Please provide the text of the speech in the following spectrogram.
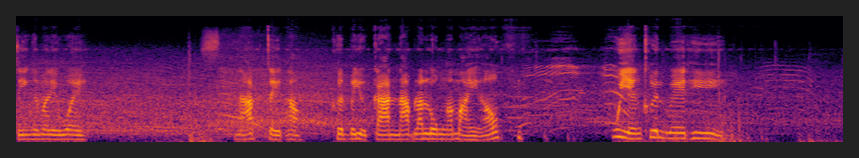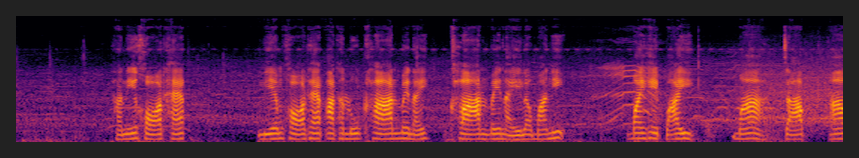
จริงขึ้นมาดิเว้ยนับเจ็ดเอาขึ้นไปหยุดการนับแล้วลงมาใหม่เอา เหวี่ยงขึ้นเวทีทางนี้คอแท็กเลียมคอแท็กอัธนุคลานไปไหน คลานไปไหนแล้วมานี่ไม่ให้ไปมาจับเอา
